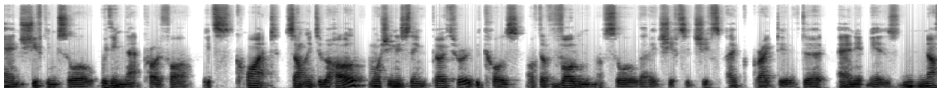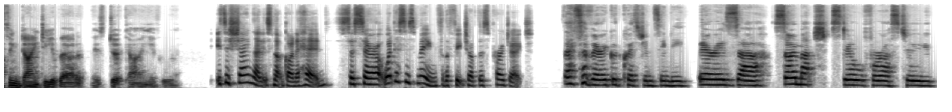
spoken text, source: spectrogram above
and shifting soil within that profile. It's quite something to behold watching this thing go through because of the volume of soil that it shifts. It shifts a great deal of dirt and it is nothing dainty about it. There's dirt going everywhere. It's a shame that it's not gone ahead. So, Sarah, what does this mean for the future of this project? That's a very good question, Cindy. There is uh, so much still for us to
